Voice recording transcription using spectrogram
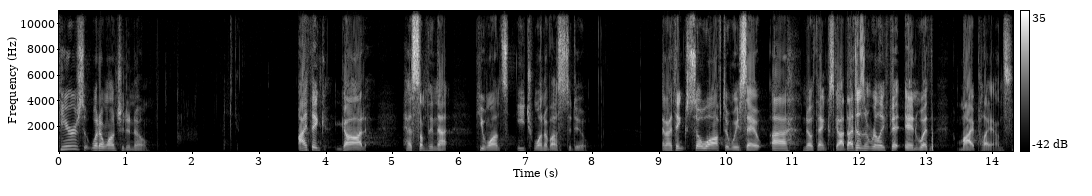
Here's what I want you to know I think God has something that He wants each one of us to do. And I think so often we say, uh, no thanks, God. That doesn't really fit in with my plans.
